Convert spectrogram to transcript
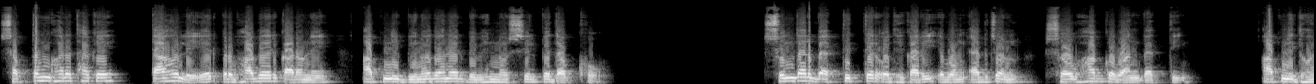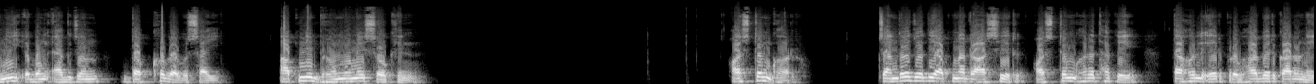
সপ্তম ঘরে থাকে, তাহলে এর প্রভাবের কারণে আপনি বিনোদনের বিভিন্ন শিল্পে দক্ষ। সুন্দর ব্যক্তিত্বের অধিকারী এবং একজন সৌভাগ্যবান ব্যক্তি। আপনি ধনী এবং একজন দক্ষ ব্যবসায়ী। আপনি ভ্রমণে শৌখিন। অষ্টম ঘর। চন্দ্র যদি আপনার রাশির অষ্টম ঘরে থাকে তাহলে এর প্রভাবের কারণে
